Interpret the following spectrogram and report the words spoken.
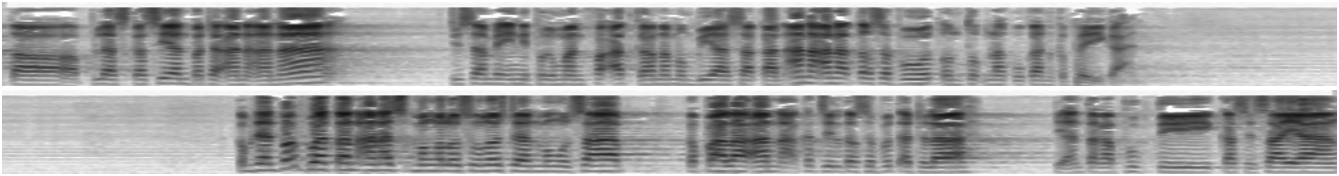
atau belas kasihan pada anak-anak di samping ini bermanfaat karena membiasakan anak-anak tersebut untuk melakukan kebaikan. Kemudian perbuatan Anas mengelus-elus dan mengusap kepala anak kecil tersebut adalah di antara bukti kasih sayang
